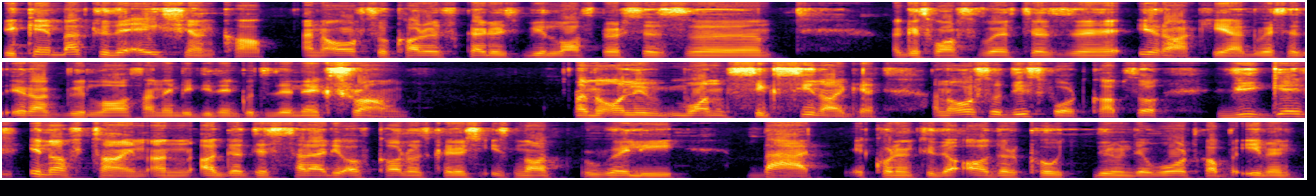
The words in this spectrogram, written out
We came back to the Asian Cup, and also Carlos Queiroz, we lost versus. Uh, I guess was versus uh, Iraq. Yeah, versus Iraq we lost, and then we didn't go to the next round. I mean, only one 16 I get. And also this World Cup. So we gave enough time. And I guess the salary of Carlos Queiroz is not really bad according to the other coach during the World Cup, even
